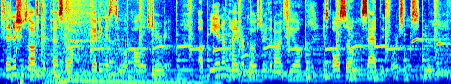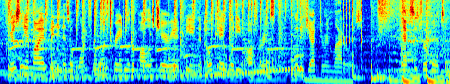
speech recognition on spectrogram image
finishes off Tempesto, getting us to Apollo's Chariot, a B&M hypercoaster that I feel is also sadly forceless. Grizzly, in my opinion, is a one-for-one -one trade with Apollo's Chariot, being an okay Woody offering some wood ejector and laterals. Next is Verbolten,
